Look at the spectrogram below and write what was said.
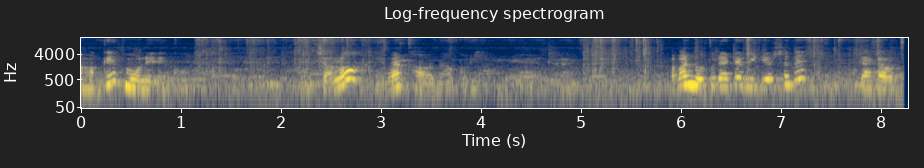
আমাকে মনে রেখো। চলো, এবার খাওয়া দাওয়া করি। আবার নতুন একটা ভিডিওর সাথে দেখা হচ্ছে।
